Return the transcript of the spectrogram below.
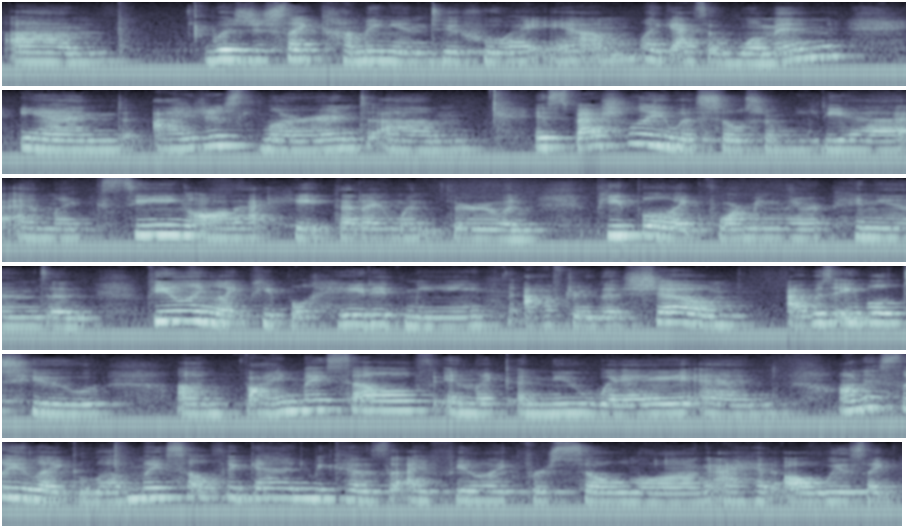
um, was just like coming into who I am like as a woman and I just learned um, especially with social media and like seeing all that hate that I went through and people like forming their opinions and feeling like people hated me after the show I was able to um, find myself in like a new way and honestly like love myself again because I feel like for so long I had always like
